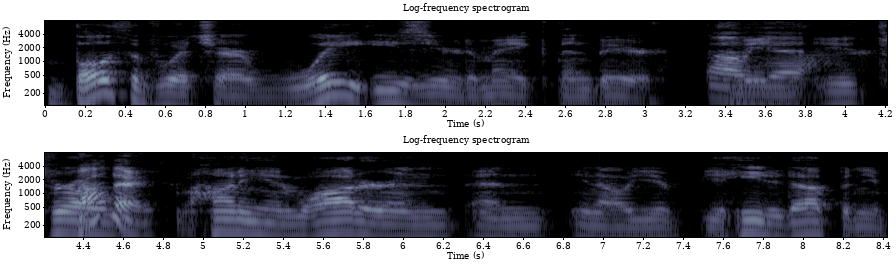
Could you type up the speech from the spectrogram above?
both of which are way easier to make than beer. Oh, I mean, yeah. you throw honey and water, and and you know you you heat it up and you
